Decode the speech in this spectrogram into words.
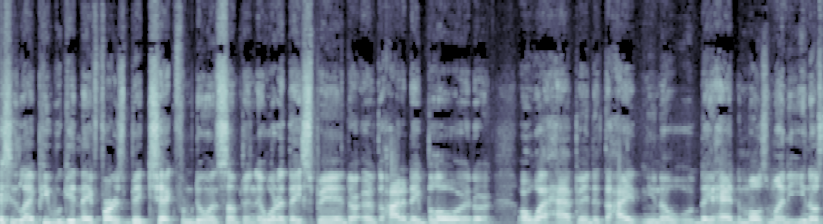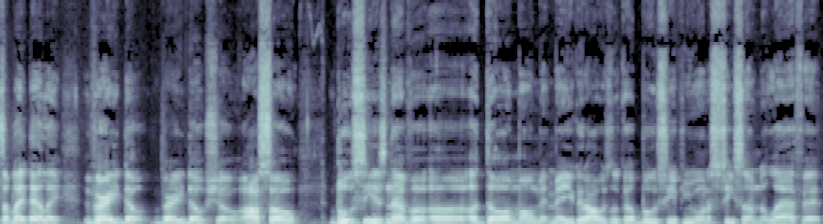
Basically like people getting their first big check from doing something and what did they spend or how did they blow it or or what happened at the height, you know, they had the most money. You know, stuff like that like very dope. Very dope show. Also Boosie is never a, a, dull moment, man. You could always look up Boosie if you want to see something to laugh at.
